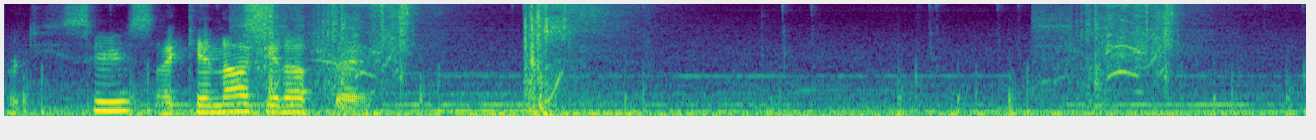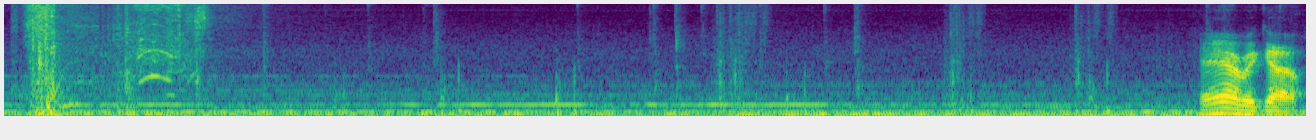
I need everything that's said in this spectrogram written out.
Are you serious? I cannot get up there. There we go.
